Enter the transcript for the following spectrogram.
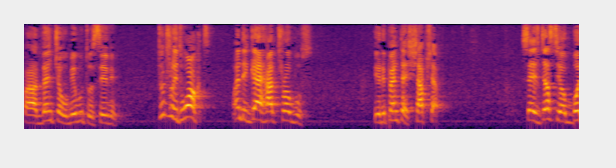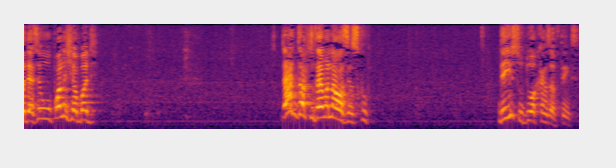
peradventure, we'll be able to save him. True, it worked. When the guy had troubles, he repented sharp, sharp. Says, It's just your body. I said, We'll punish your body. That doctrine when I was in school. They used to do all kinds of things.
